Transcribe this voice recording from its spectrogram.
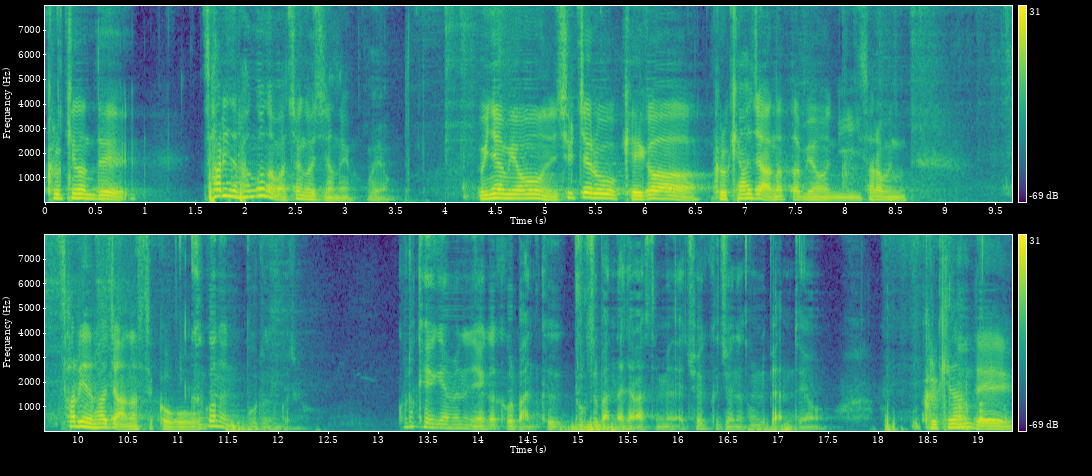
그렇긴 한데 살인을 한 거나 마찬가지잖아요 왜요? 왜냐면 실제로 걔가 그렇게 하지 않았다면 이 사람은 살인을 하지 않았을 거고 그거는 모르는 거죠. 그렇게 얘기하면은 얘가 그걸 만, 그 브룩스를 만나지 않았으면 애초에 그 죄는 성립이 안 돼요. 그렇긴 한데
